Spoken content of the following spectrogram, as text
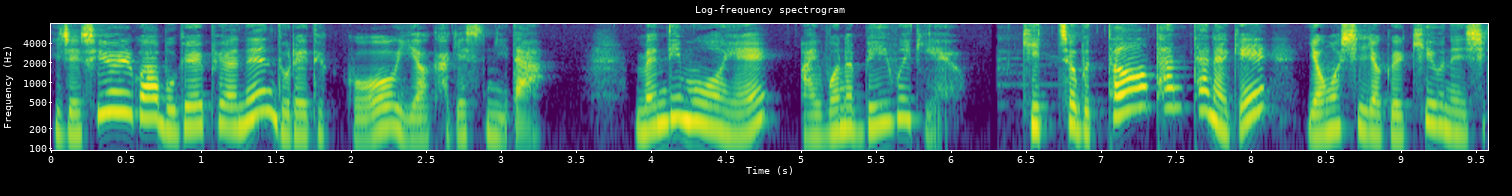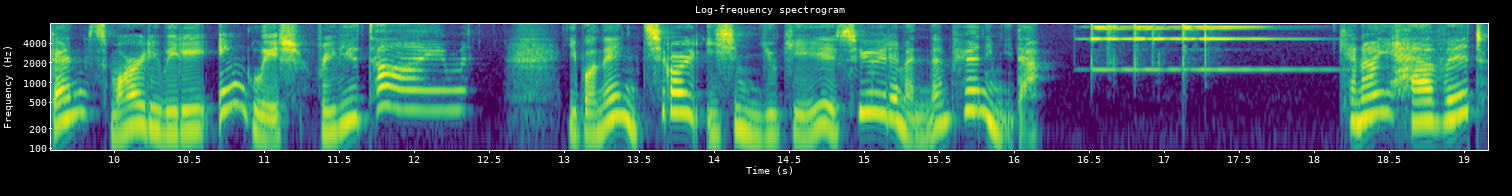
이제 수요일과 목요일 표현은 노래 듣고 이어가겠습니다. 맨디 무어의 I wanna be with you. 기초부터 탄탄하게 영어 실력을 키우는 시간 Smarty Weedy English Review Time. 이번엔 7월 26일 수요일에 만난 표현입니다. Can I have it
